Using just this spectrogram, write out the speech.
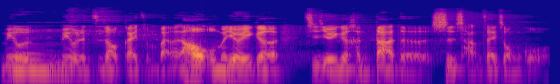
没有没有人知道该怎么办。然后我们有一个其实有一个很大的市场在中国，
